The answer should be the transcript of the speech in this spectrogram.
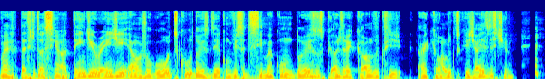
Vai estar escrito assim, ó. Dandy Range é um jogo old school 2D com vista de cima com dois dos piores arqueólogos que, arqueólogos que já existiram.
